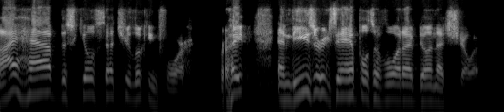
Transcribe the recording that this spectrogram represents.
I have the skill set you're looking for right? And these are examples of what I've done that show it.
